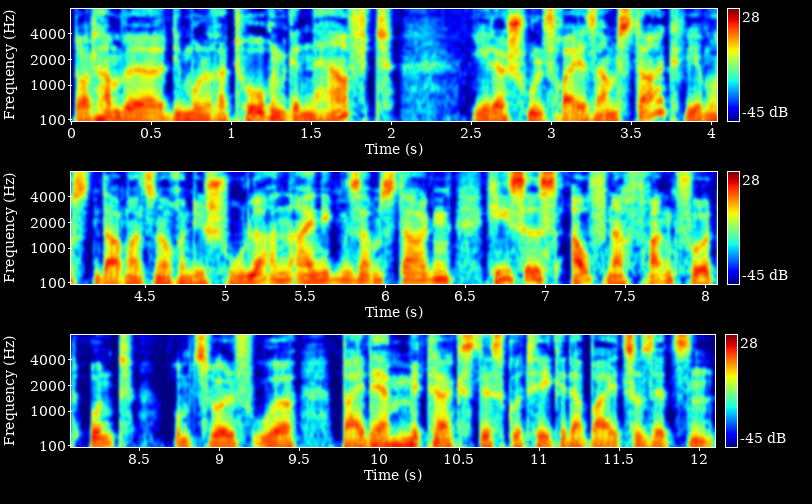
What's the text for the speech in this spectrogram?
Dort haben wir die Moderatoren genervt, jeder schulfreie Samstag, wir mussten damals noch in die Schule an einigen Samstagen, hieß es auf nach Frankfurt und um 12 Uhr bei der Mittagsdiskotheke dabei zu sitzen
